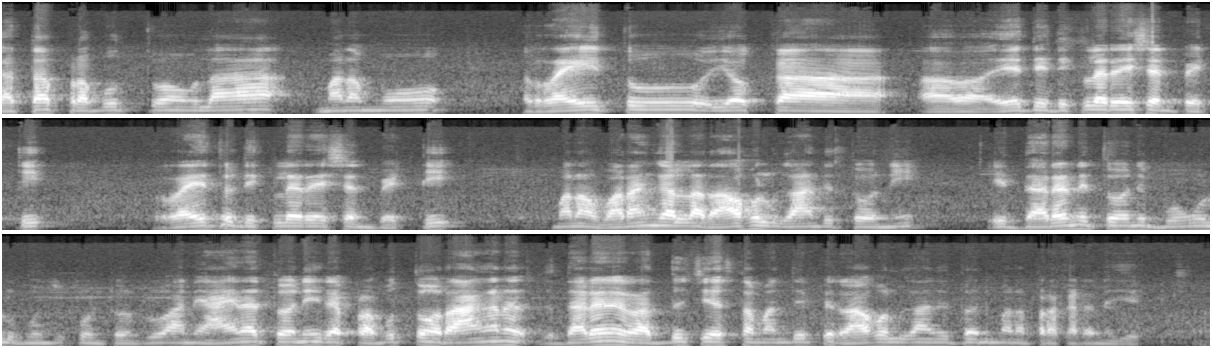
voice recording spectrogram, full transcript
గత ప్రభుత్వంలా మనము రైతు యొక్క ఏది డిక్లరేషన్ పెట్టి రైతు డిక్లరేషన్ పెట్టి మన వరంగల్ల రాహుల్ గాంధీతోని ఈ ధరణితోని భూములు గుంజుకుంటుండ్రు అని ఆయనతోని రేపు ప్రభుత్వం రాగానే ధరణి రద్దు చేస్తామని చెప్పి రాహుల్ గాంధీతోని మన ప్రకటన చేపించాం.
